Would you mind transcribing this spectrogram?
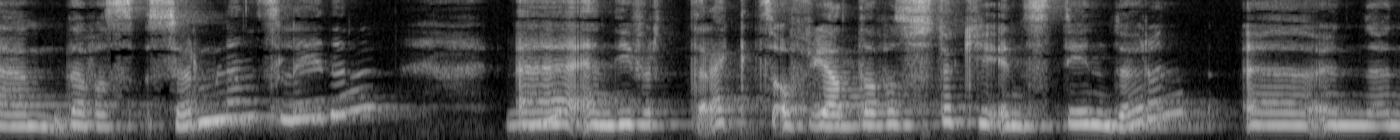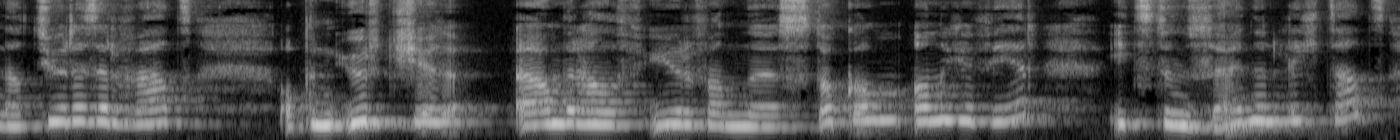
um, dat was Sörmlandsleden. Uh, mm -hmm. En die vertrekt, of ja, dat was een stukje in Steendurren, een natuurreservaat, op een uurtje, anderhalf uur van Stockholm ongeveer. Iets ten zuiden ligt dat.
